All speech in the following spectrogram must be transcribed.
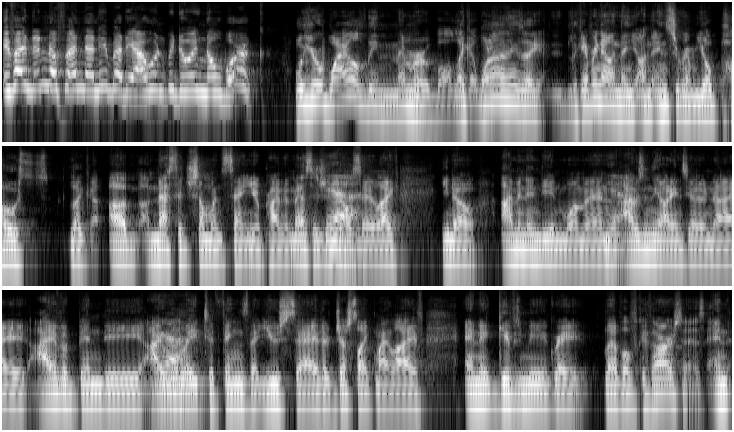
If I didn't offend anybody, I wouldn't be doing no work. Well, you're wildly memorable. Like one of the things, like like every now and then on Instagram, you'll post like a, a message someone sent you, a private message, and Yeah. they'll say like, you know, I'm an Indian woman. Yeah. I was in the audience the other night. I have a bindi. I Yeah. relate to things that you say. They're just like my life, and it gives me a great level of catharsis. And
